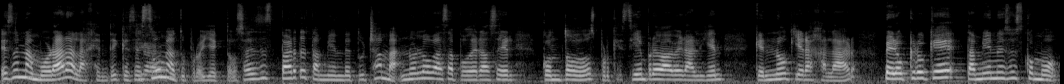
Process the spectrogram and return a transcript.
es enamorar a la gente y que se Claro. sume a tu proyecto. O sea, esa es parte también de tu chamba. No lo vas a poder hacer con todos porque siempre va a haber alguien que no quiera jalar, pero creo que también eso es como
